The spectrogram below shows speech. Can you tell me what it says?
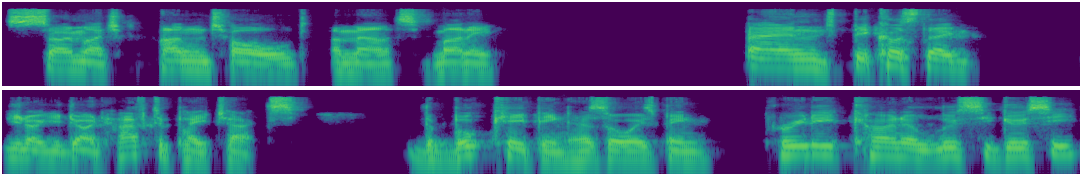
so much untold amounts of money. And because they, you know, you don't have to pay tax, the bookkeeping has always been pretty kind of loosey goosey.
